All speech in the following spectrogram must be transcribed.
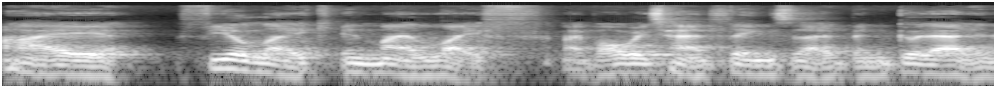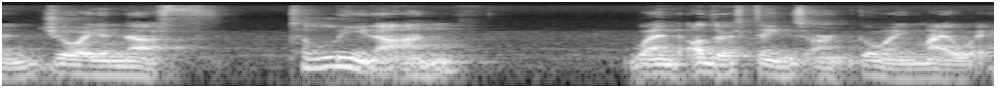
I feel like in my life, I've always had things that I've been good at and enjoyed enough to lean on when other things aren't going my way.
